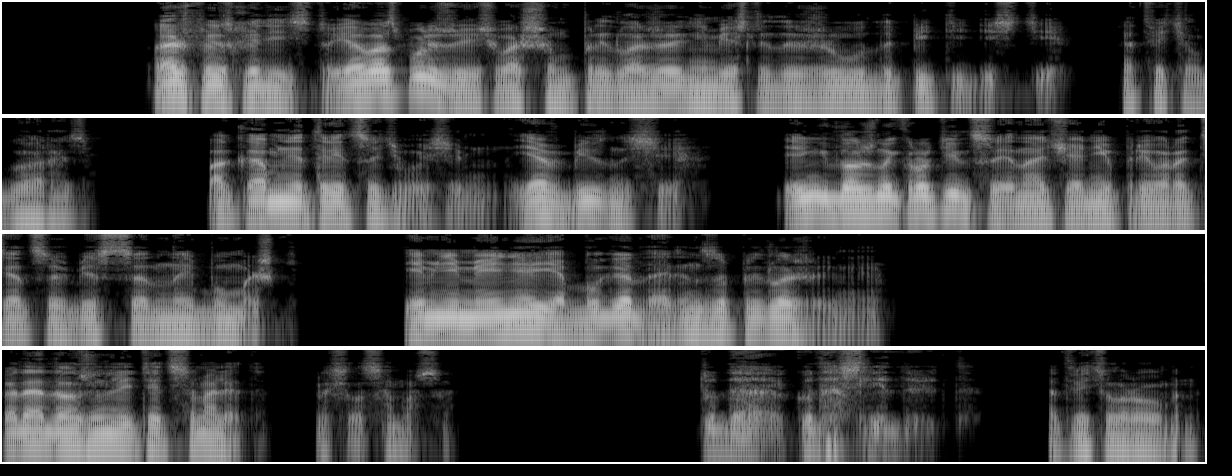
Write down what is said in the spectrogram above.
— Ваше происходительство, я воспользуюсь вашим предложением, если доживу до пятидесяти, — ответил Гуарази. — Пока мне тридцать восемь. Я в бизнесе. Деньги должны крутиться, иначе они превратятся в бесценные бумажки. Тем не менее, я благодарен за предложение. — Куда должен лететь самолет? — спросил Самоса. — Туда, куда следует, — ответил Роман.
